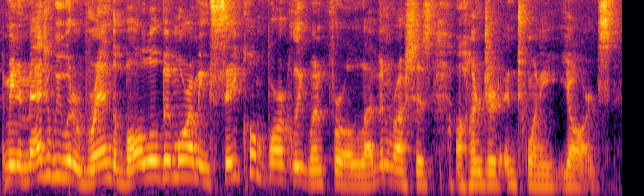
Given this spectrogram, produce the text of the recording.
I mean, imagine we would have ran the ball a little bit more. I mean, Saquon Barkley went for 11 rushes, 120 yards.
